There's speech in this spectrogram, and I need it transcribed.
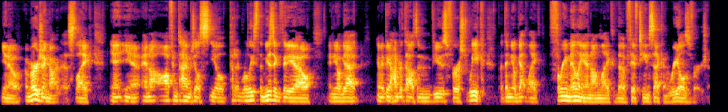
you know emerging artists like you know and oftentimes you'll you'll put it, release the music video and you'll get you know, maybe 100,000 views first week but then you'll get like 3 million on like the 15 second reels version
